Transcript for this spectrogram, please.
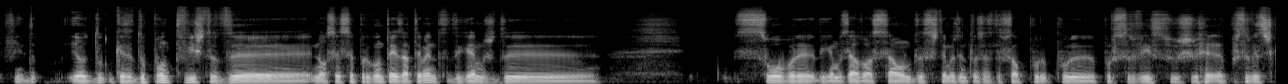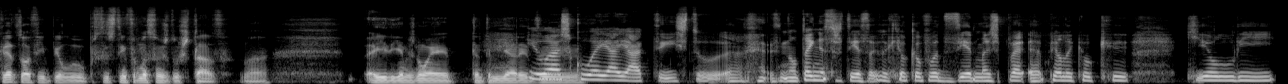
Enfim, do, eu, do, quer dizer, do ponto de vista de. Não sei se a pergunta é exatamente, digamos, de. sobre, digamos, a adoção de sistemas de inteligência artificial por, por, por serviços, por serviços secretos ou, enfim, pelo processo de informações do Estado, não é? Aí, digamos, não é tanto a minha área Eu acho que o AI Act, isto, uh, não tenho a certeza daquilo que eu vou dizer, mas uh, pelo aquilo que, que eu li,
